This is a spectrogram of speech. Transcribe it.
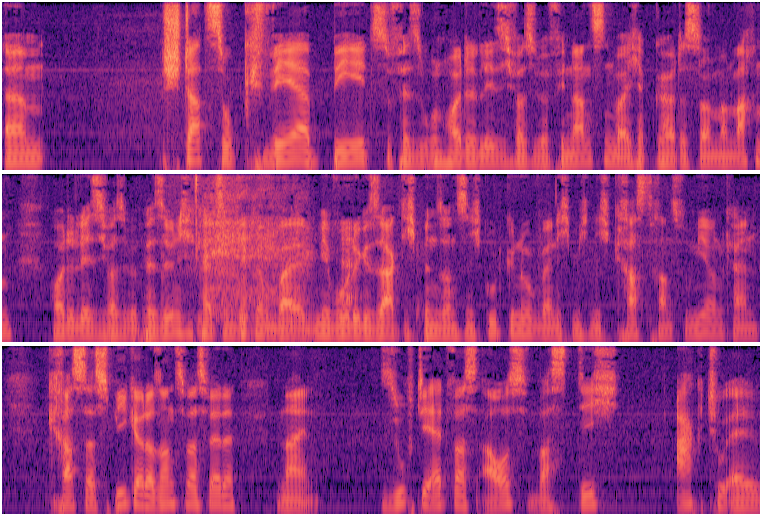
Ähm, statt so querbeet zu versuchen, heute lese ich was über Finanzen, weil ich habe gehört, das soll man machen. Heute lese ich was über Persönlichkeitsentwicklung, weil mir wurde gesagt, ich bin sonst nicht gut genug, wenn ich mich nicht krass transformiere und kein krasser Speaker oder sonst was werde. Nein, such dir etwas aus, was dich aktuell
